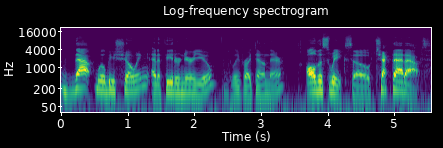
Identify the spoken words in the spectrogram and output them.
that will be showing at a theater near you, I believe right down there, all this week. So check that out.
